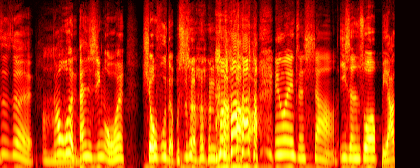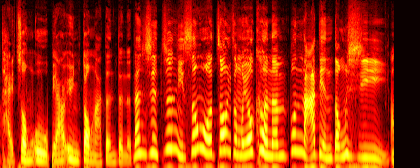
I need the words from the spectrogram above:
对对对，然后我很担心我会修复的不是很好，因为一直笑。医生说不要抬重物，不要运动啊等等的，但是就是你生活中怎么有可能不拿点东西啊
